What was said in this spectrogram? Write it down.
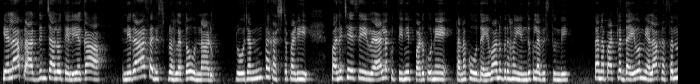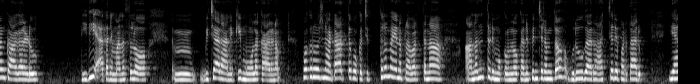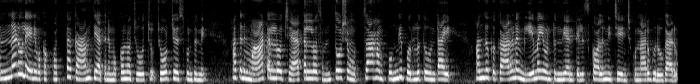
ఎలా ప్రార్థించాలో తెలియక నిరాశ నిస్పృహలతో ఉన్నాడు. రోజంతా కష్టపడి పనిచేసి వేళ్ళకు తిని పడుకునే తనకు దైవానుగ్రహం ఎందుకు లభిస్తుంది? తన పట్ల దైవం ఎలా ప్రసన్నం కాగలడు? ఇది అతని మనసులో విచారానికి మూల కారణం. ఒక రోజున ఒక చిత్రమైన ప్రవర్తన అనంతుడి ముఖంలో కనిపించడంతో గురువుగారు ఆశ్చర్యపడతారు. ఎన్నడూ లేని ఒక కొత్త కాంతి అతని ముఖంలో చోచు చోటు చేసుకుంటుంది. అతని మాటల్లో చేతల్లో సంతోషం ఉత్సాహం పొంగి పొర్లుతూ ఉంటాయి. అందుకు కారణం ఏమై ఉంటుంది అని తెలుసుకోవాలని నిశ్చయించుకున్నారు గురువుగారు.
